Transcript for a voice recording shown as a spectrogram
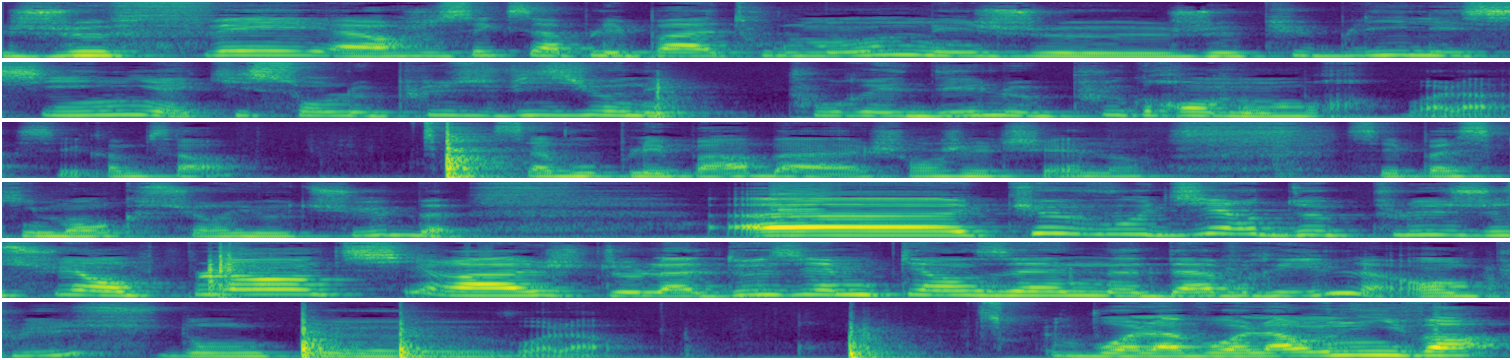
Je fais, alors je sais que ça plaît pas à tout le monde, mais je, je publie les signes qui sont le plus visionnés pour aider le plus grand nombre. Voilà, c'est comme ça ça vous plaît pas, bah changez de chaîne. Hein. C'est pas ce qui manque sur YouTube. Euh, que vous dire de plus? Je suis en plein tirage de la deuxième quinzaine d'avril en plus, donc euh, voilà. Voilà, voilà, on y va.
